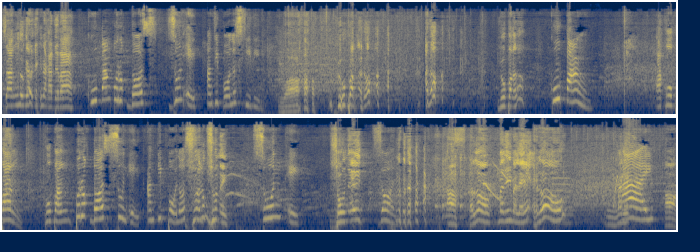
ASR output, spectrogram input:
Saan lugar kayo nakatira? Kupang Purok 2, Zone 8, Antipolo City. Wow. Lupang ano? ano? Lupang ano? Kupang. Ah, kupang. Kupang. Purok 2, Zone 8, Antipolo City. anong zone 8? Zone 8. Zone 8. Zone. ah, hello? Mali, mali. Hello? Mm, Mali. Hi. Ah.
